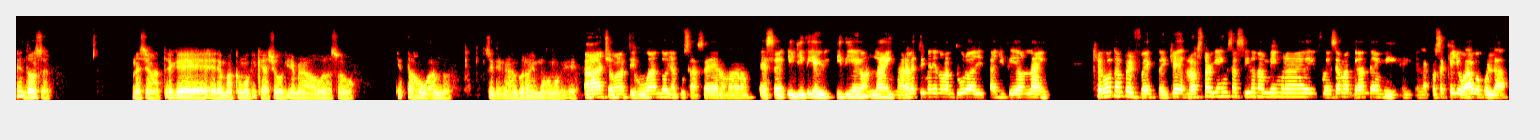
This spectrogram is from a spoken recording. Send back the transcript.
Entonces, mencionaste que eres más como que casual gamer ahora, so, ¿qué estás jugando? Si tienes algo ahora mismo como que... Ah, chaval, estoy jugando Yakuza 0, mano. Ese y GTA, GTA Online. Ahora le estoy metiendo más duro a, GTA Online. Qué juego tan perfecto. Es que Rockstar Games ha sido también una de las influencias más grandes en, mi, en, en las cosas que yo hago por la,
